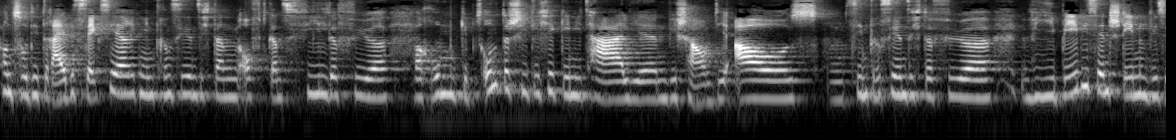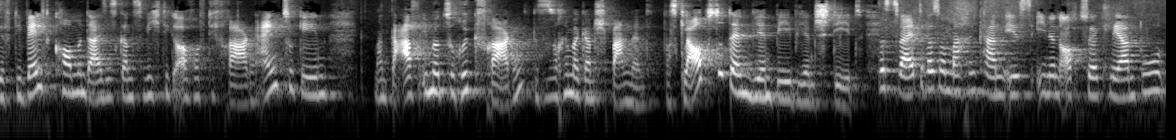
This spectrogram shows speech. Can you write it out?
Und so die drei- bis sechsjährigen interessieren sich dann oft ganz viel dafür, warum gibt es unterschiedliche Genitalien, wie schauen die aus. Und sie interessieren sich dafür, wie Babys entstehen und wie sie auf die Welt kommen. Da ist es ganz wichtig, auch auf die Fragen einzugehen. Man darf immer zurückfragen, das ist auch immer ganz spannend. Was glaubst du denn, wie ein Baby entsteht? Das Zweite, was man machen kann, ist ihnen auch zu erklären, du,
